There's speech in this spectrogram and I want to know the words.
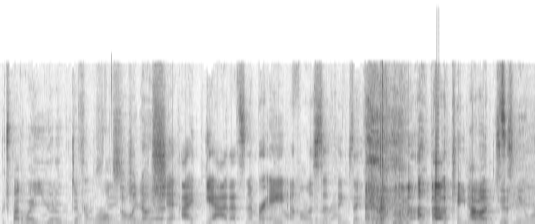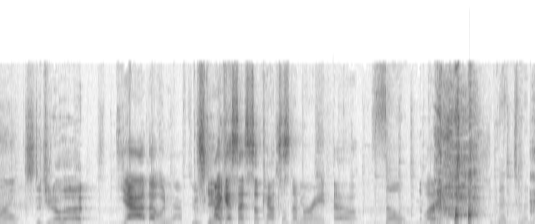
Which, by the way, you go to different worlds. Oh you know no that? shit! I yeah, that's number eight on the list of things I know about Kingdom How about Hearts. Disney Worlds? Did you know that? Yeah, that would. have to. This game. I guess that still counts as number else. eight though. So, Number, Like- you get to another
